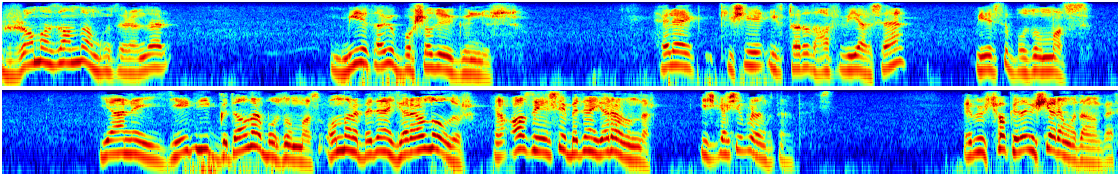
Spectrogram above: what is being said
Ramazan'da muhteremler mide tabi boşalıyor gündüz. Hele kişi iftarı da hafif yerse midesi bozulmaz. Yani yediği gıdalar bozulmaz. Onlar bedene yararlı olur. Yani az yese bedene yarar onlar. İş gerçek burada muhtemelen. Öbürü çok güzel işe yaramadı ama böyle.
